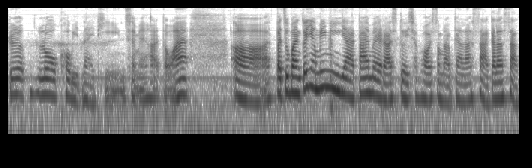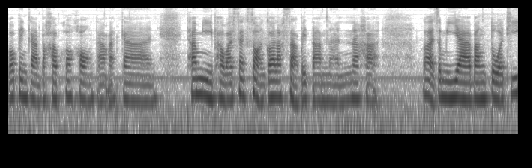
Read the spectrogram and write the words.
เรื่องโรคโควิด -19 ใช่ไหมคะ แต่ว่าเอ่อปัจจุบันก็ยังไม่มียาต้านไวรัส โดยเฉพาะสำหรับการรักษา การรักษาก็เป็นการประคับประคองตามอาการ ถ้ามีภาวะแทรกซ้อนก็รักษาไปตามนั้นนะคะ ก็อาจจะมียาบางตัวที่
